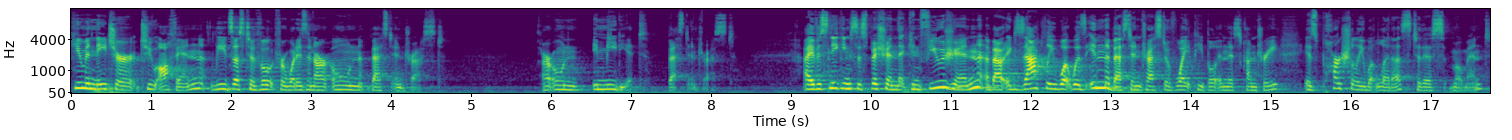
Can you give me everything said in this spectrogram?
Human nature, too often, leads us to vote for what is in our own best interest, our own immediate best interest. I have a sneaking suspicion that confusion about exactly what was in the best interest of white people in this country is partially what led us to this moment.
